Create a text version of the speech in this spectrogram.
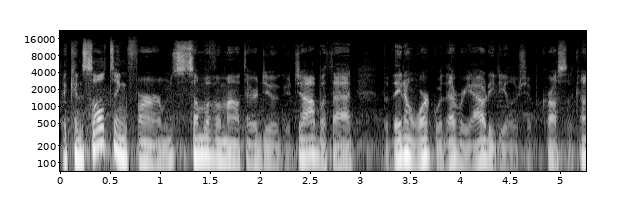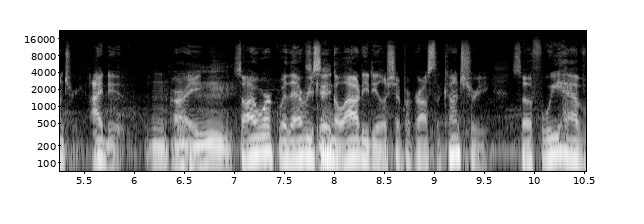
the consulting firms, some of them out there do a good job with that, but they don't work with every Audi dealership across the country. I do, all right. So I work with every That's good. single Audi dealership across the country. So if we have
